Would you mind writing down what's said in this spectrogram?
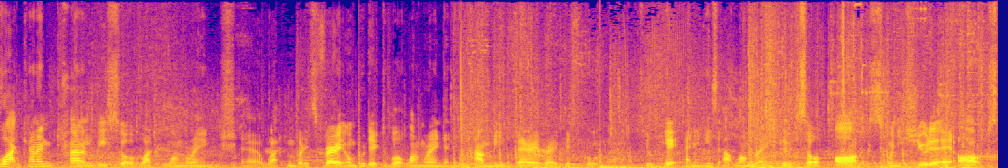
Flak cannon can be sort of like a long range uh, weapon, but it's very unpredictable at long range and it can be very very difficult to hit enemies at long range because it sort of arcs when you shoot it. It arcs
